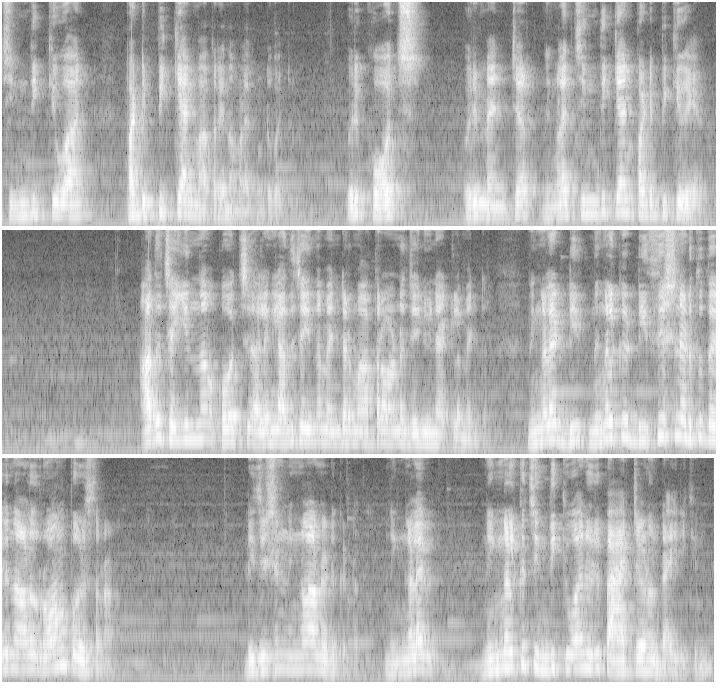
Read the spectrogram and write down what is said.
ചിന്തിക്കുവാൻ പഠിപ്പിക്കാൻ മാത്രമേ നമ്മളെ കൊണ്ട് പറ്റുള്ളൂ. ഒരു കോച്ച് ഒരു മെന്റർ നിങ്ങളെ ചിന്തിക്കാൻ പഠിപ്പിക്കുകയാണ്. അത് ചെയ്യുന്ന കോച്ച് അല്ലെങ്കിൽ അത് ചെയ്യുന്ന മെന്റർ മാത്രമാണ് ജെന്യൂൻ ആയിട്ടുള്ള മെന്റർ നിങ്ങളെ നിങ്ങൾക്ക് ഡിസിഷൻ എടുത്തു തരുന്ന ആൾ റോങ് പേഴ്സൺ ആണ്. ഡിസിഷൻ നിങ്ങളാണ് എടുക്കേണ്ടത്. നിങ്ങളെ നിങ്ങൾക്ക് ചിന്തിക്കുവാൻ ഒരു പാറ്റേൺ ഉണ്ടായിരിക്കും.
